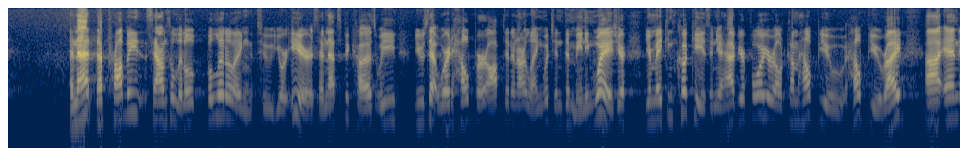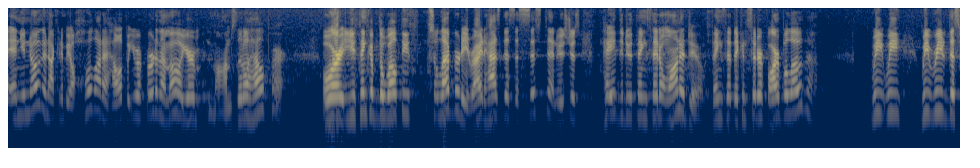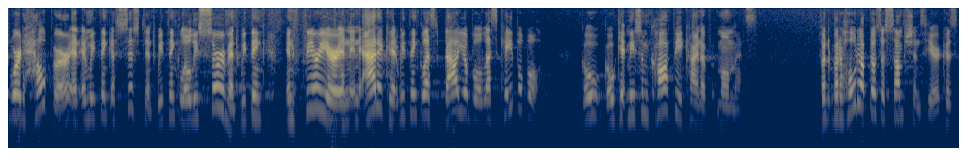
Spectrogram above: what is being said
And that, that probably sounds a little belittling to your ears, and that's because we use that word helper often in our language in demeaning ways. You're, you're making cookies, and you have your four year old come help you, help you, right? Uh, and, and you know they're not going to be a whole lot of help, but you refer to them, oh, you're mom's little helper. Or you think of the wealthy celebrity, right? Has this assistant who's just paid to do things they don't want to do, things that they consider far below them. We, we, we read this word helper and, and we think assistant. We think lowly servant. We think inferior and inadequate. We think less valuable, less capable. Go, go get me some coffee kind of moments. But, but hold up those assumptions here because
